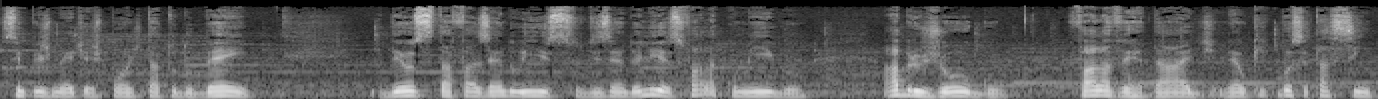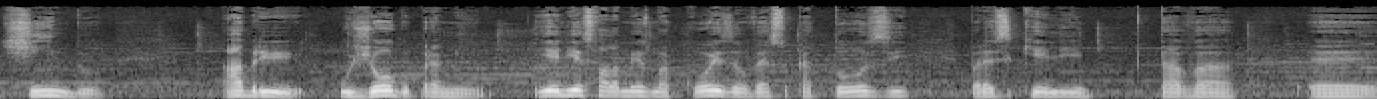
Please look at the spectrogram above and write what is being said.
simplesmente responde: está tudo bem? Deus está fazendo isso, dizendo: Elias, fala comigo, abre o jogo, fala a verdade, né? O que, que você está sentindo? Abre o jogo para mim. E Elias fala a mesma coisa, o verso 14, parece que ele estava é,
